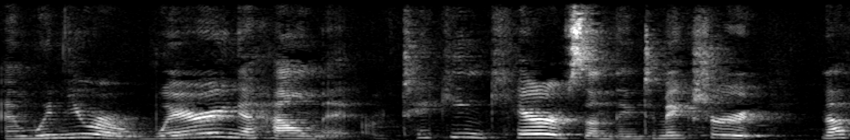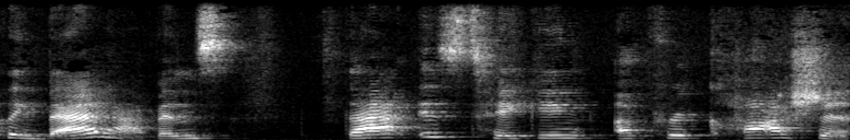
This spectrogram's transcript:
And when you are wearing a helmet or taking care of something to make sure nothing bad happens, that is taking a precaution.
